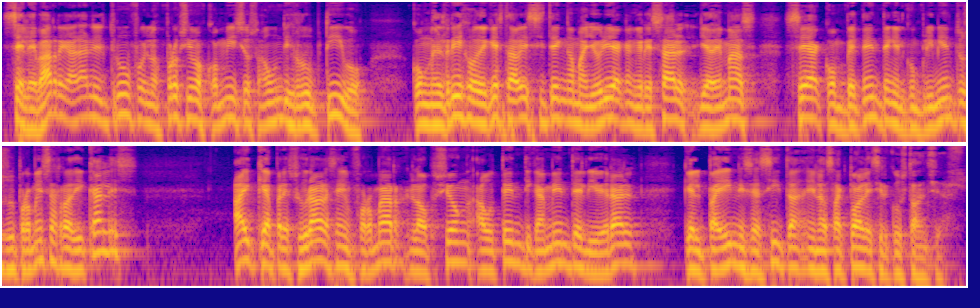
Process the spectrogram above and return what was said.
Se le va a regalar el triunfo en los próximos comicios a un disruptivo, con el riesgo de que esta vez sí tenga mayoría congresal y además sea competente en el cumplimiento de sus promesas radicales. Hay que apresurarse en formar la opción auténticamente liberal que el país necesita en las actuales circunstancias.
